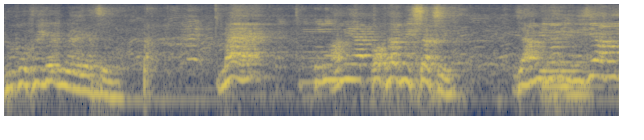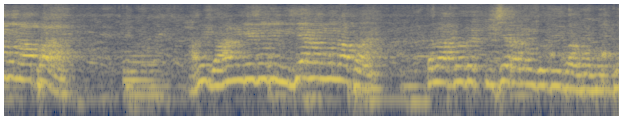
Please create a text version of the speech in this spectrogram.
দুটো সিগারেট মেরে গেছে। না আমি এক কথা বিশ্বাসী যে আমি যদি নিজে আনন্দ না পাই, আমি গান গিয়ে যদি নিজে আনন্দ না পাই, তাহলে আপনাদের কিসের আনন্দ দিতে পারব বন্ধু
